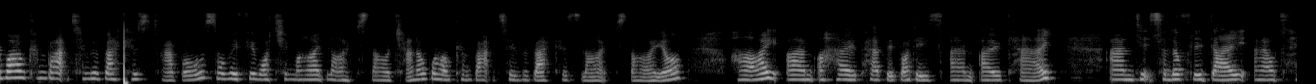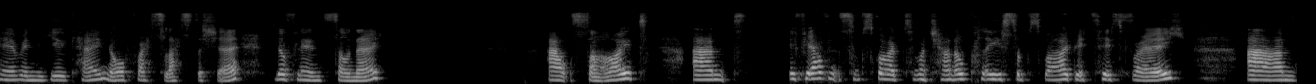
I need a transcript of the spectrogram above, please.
welcome back to Rebecca's Travels, or if you're watching my lifestyle channel, welcome back to Rebecca's Lifestyle. Hi, um, I hope everybody's um, okay, and it's a lovely day out here in the UK, northwest Leicestershire, lovely and sunny outside. And if you haven't subscribed to my channel, please subscribe, it is free, and,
